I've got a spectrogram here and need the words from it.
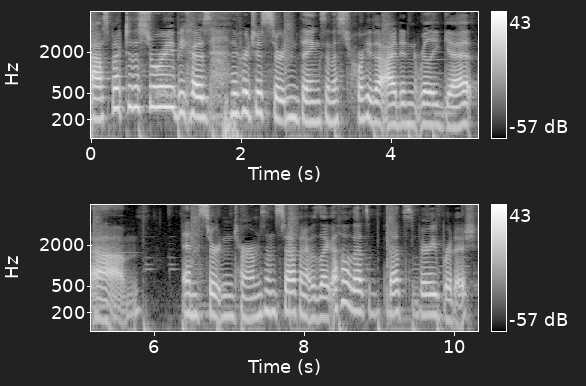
aspect to the story because there were just certain things in the story that I didn't really get. Um, and certain terms and stuff. And it was like oh that's that's very british.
